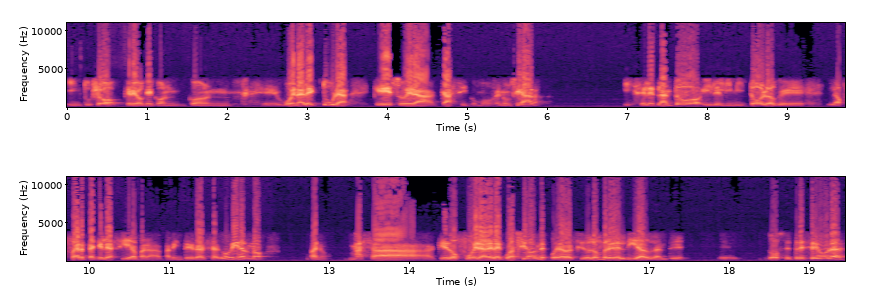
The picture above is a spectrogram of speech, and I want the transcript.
intuyó, creo que con, con eh, buena lectura, que eso era casi como renunciar, y se le plantó y le limitó lo que la oferta que le hacía para, para integrarse al gobierno. Bueno, Massa quedó fuera de la ecuación después de haber sido el hombre del día durante eh, 12, 13 horas.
